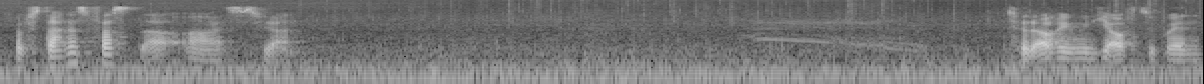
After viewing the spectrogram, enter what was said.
Ich glaube, das Dach ist fast da. Ah, es ist wieder an. Es hört auch irgendwie nicht auf zu brennen.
